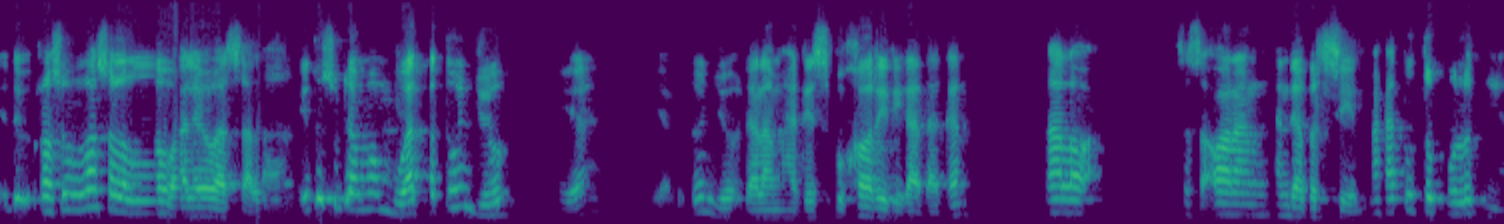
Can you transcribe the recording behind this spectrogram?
Itu Rasulullah Shallallahu Alaihi Wasallam itu sudah membuat petunjuk ya, ya petunjuk dalam hadis Bukhari dikatakan kalau seseorang anda bersin maka tutup mulutnya.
